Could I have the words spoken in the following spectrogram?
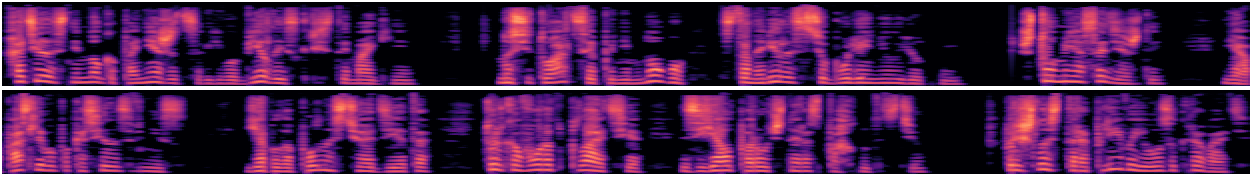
Хотелось немного понежиться в его белой искристой магии. Но ситуация понемногу становилась все более неуютной. Что у меня с одеждой? Я опасливо покосилась вниз. Я была полностью одета, только ворот платья зиял порочной распахнутостью. Пришлось торопливо его закрывать.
